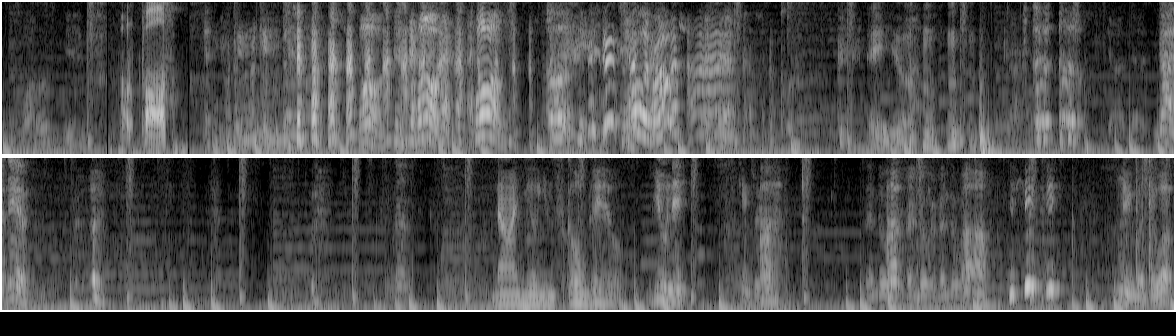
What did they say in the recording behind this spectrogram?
You swallowed? Yeah. Pause. I can't, I can't put that in my... Pause. Pause. Pause. Swallow it, bro. Hey yo. God damn. Nine million Scoville units. Can't drink uh. it. Bend over, bend over, bend over. Uh-oh. You ain't gonna throw up.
